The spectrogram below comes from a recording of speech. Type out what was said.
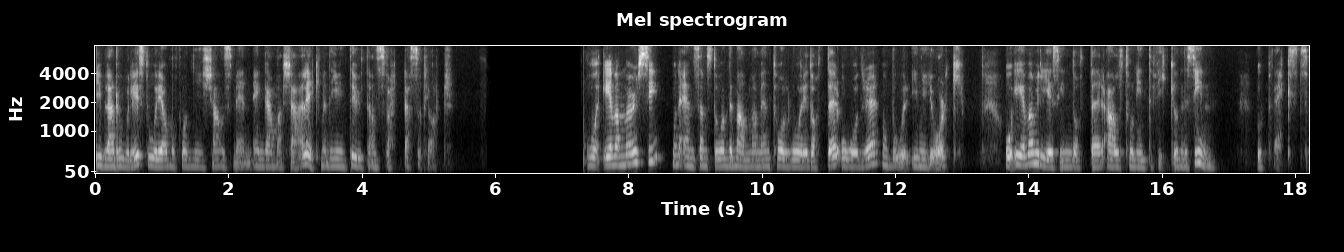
ibland rolig historia om att få en ny chans med en, en gammal kärlek, men det är ju inte utan svärta såklart. Och Eva Mercy, hon är ensamstående mamma med en 12-årig dotter, Audrey, och bor i New York. Och Eva vill ge sin dotter allt hon inte fick under sin uppväxt.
